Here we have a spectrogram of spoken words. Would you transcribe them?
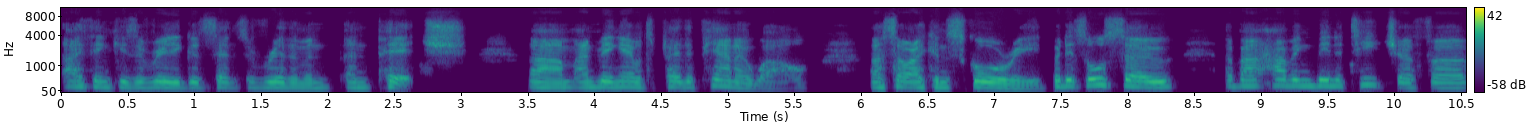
I think is a really good sense of rhythm and, and pitch. um, and being able to play the piano well, uh, so I can score read. But it's also about having been a teacher for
